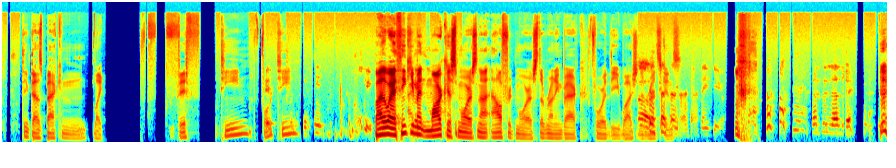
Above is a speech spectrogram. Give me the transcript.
I think that was back in like 15, 14. 15. By the way, I think you meant Marcus Morris, not Alfred Morris, the running back for the Washington Oh. Redskins. Thank you. That's another. yes,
